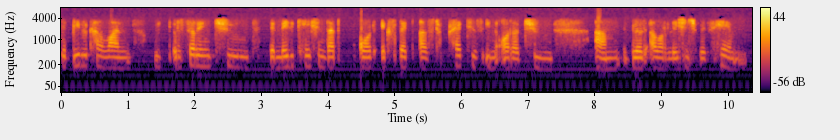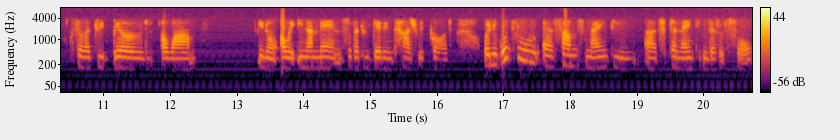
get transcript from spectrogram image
the biblical one, we're referring to the meditation that God expects us to practice in order to um, build our relationship with Him, so that we build our, you know, our inner man, so that we get in touch with God. When you go through uh, Psalms 19, uh, chapter 19, verses 4,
